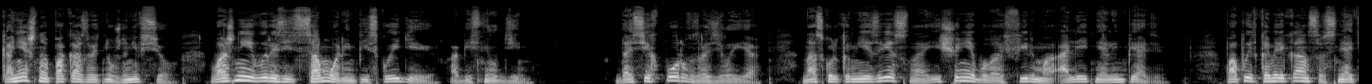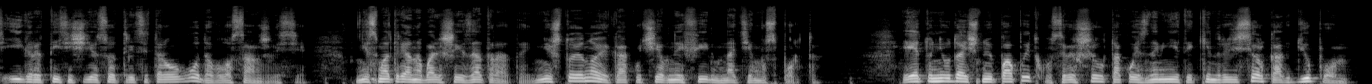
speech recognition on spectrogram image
Конечно, показывать нужно не все. Важнее выразить саму олимпийскую идею, объяснил Дим. До сих пор, возразила я, насколько мне известно, еще не было фильма о летней Олимпиаде. Попытка американцев снять игры 1932 года в Лос-Анджелесе, несмотря на большие затраты, не что иное, как учебный фильм на тему спорта. И эту неудачную попытку совершил такой знаменитый кинорежиссер, как Дюпон –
